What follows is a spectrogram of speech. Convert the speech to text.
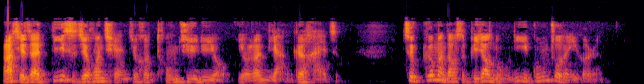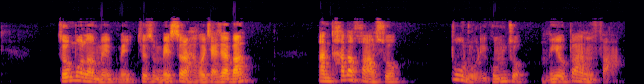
而且在第一次结婚前就和同居女友有了两个孩子。这哥们倒是比较努力工作的一个人，周末呢没没就是没事还会加加班。按他的话说，不努力工作没有办法，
